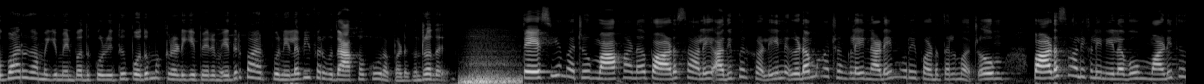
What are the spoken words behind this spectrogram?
எவ்வாறு அமையும் என்பது குறித்து பொதுமக்களிடையே பெரும் எதிர்பார்ப்பு நிலவி வருவதாக கூறப்படுகின்றது. தேசிய மற்றும் மாகாண பாடசாலை அதிபர்களின் இடமாற்றங்களை நடைமுறைப்படுத்தல் மற்றும் பாடசாலைகளில் நிலவும் மனித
